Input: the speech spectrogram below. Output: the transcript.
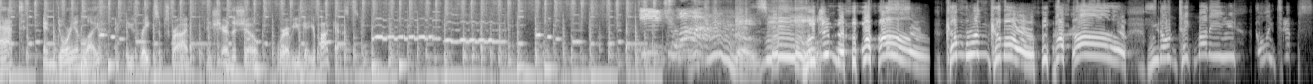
at Endorian Life, and please rate, subscribe, and share the show wherever you get your podcasts. Jindas. come on, come on! we don't take money, only tips.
